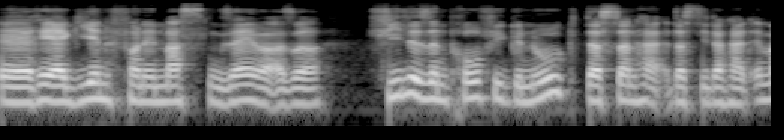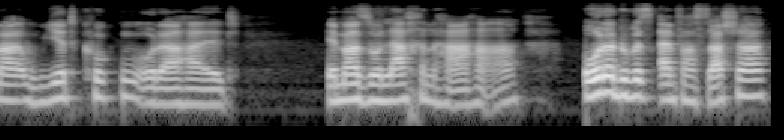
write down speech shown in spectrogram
äh, Reagieren von den Masken selber. Also viele sind Profi genug, dass, dann dass die dann halt immer weird gucken oder halt immer so lachen, haha. Oder du bist einfach Sascha,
